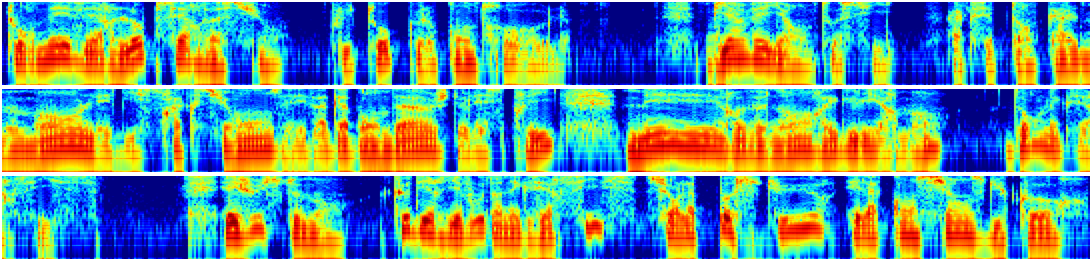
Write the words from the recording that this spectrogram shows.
tournée vers l'observation plutôt que le contrôle. Bienveillante aussi, acceptant calmement les distractions et les vagabondages de l'esprit, mais revenant régulièrement dans l'exercice. Et justement, que diriez-vous d'un exercice sur la posture et la conscience du corps?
